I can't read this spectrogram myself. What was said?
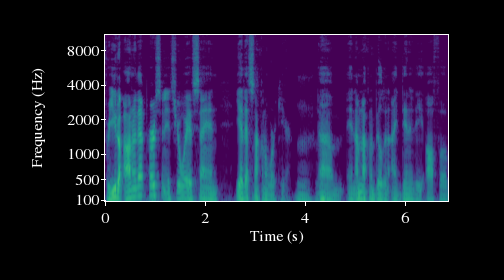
For you to honor that person, it's your way of saying, yeah, that's not going to work here. Mm-hmm. Um, and I'm not going to build an identity off of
